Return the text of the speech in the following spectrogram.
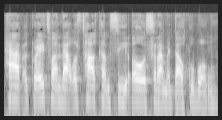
Have a great one. That was Telkom CEO Salam Taukobong.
